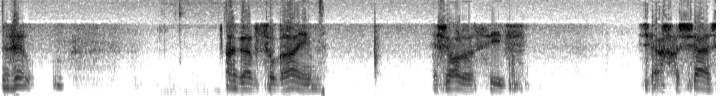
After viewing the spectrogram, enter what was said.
זהו. אגב, סוגריים, אפשר להוסיף שהחשש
